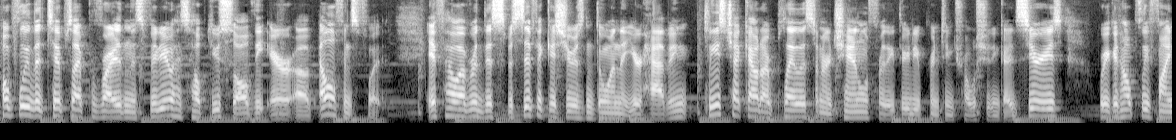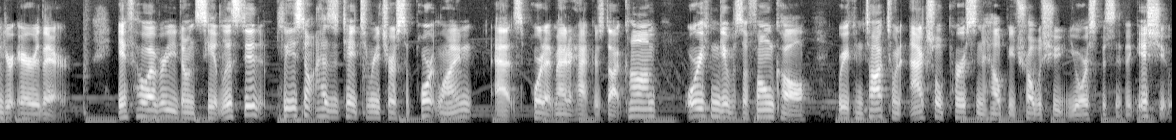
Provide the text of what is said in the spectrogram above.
Hopefully the tips I provided in this video has helped you solve the error of elephant's foot. If however this specific issue isn't the one that you're having, please check out our playlist on our channel for the 3D printing troubleshooting guide series where you can hopefully find your error there. If however you don't see it listed, please don't hesitate to reach our support line at support at matterhackers.com or you can give us a phone call where you can talk to an actual person to help you troubleshoot your specific issue.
